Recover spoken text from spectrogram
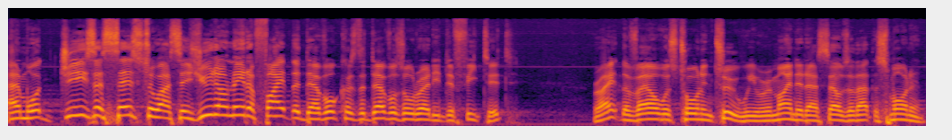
And what Jesus says to us is, you don't need to fight the devil because the devil's already defeated. Right? The veil was torn in two. We reminded ourselves of that this morning.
